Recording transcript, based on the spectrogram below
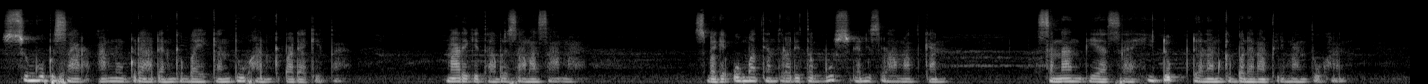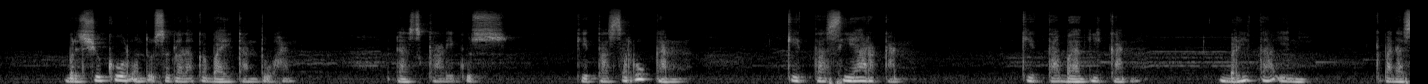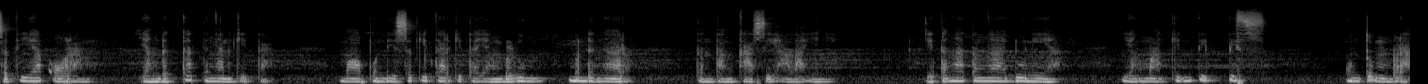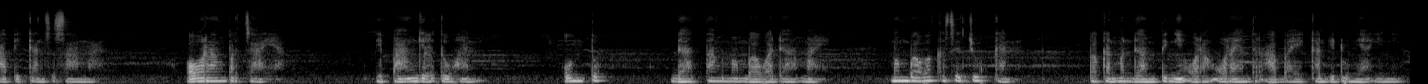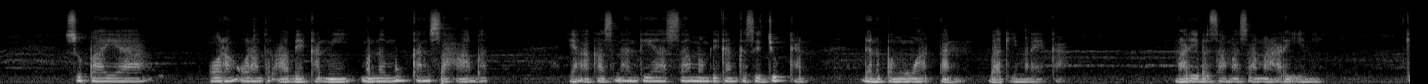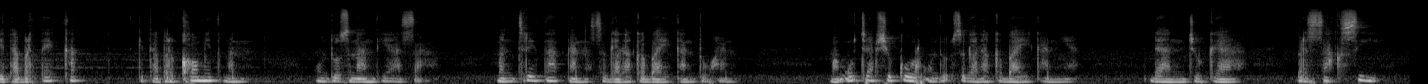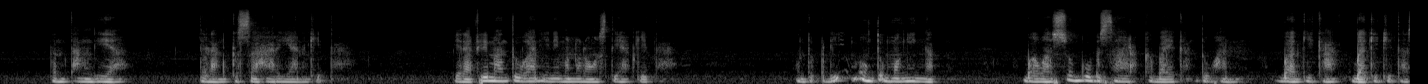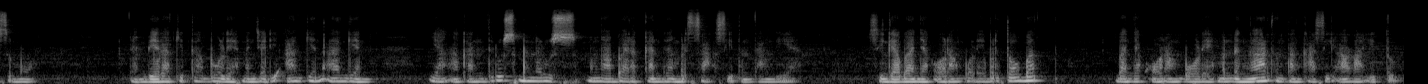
Sungguh besar anugerah dan kebaikan Tuhan kepada kita. Mari kita bersama-sama sebagai umat yang telah ditebus dan diselamatkan, senantiasa hidup dalam kebenaran firman Tuhan, bersyukur untuk segala kebaikan Tuhan, dan sekaligus kita serukan, kita siarkan, kita bagikan berita ini kepada setiap orang yang dekat dengan kita maupun di sekitar kita yang belum mendengar tentang kasih Allah ini. Di tengah-tengah dunia yang makin tipis untuk memperhatikan sesama. Orang percaya dipanggil Tuhan untuk datang membawa damai, membawa kesejukan, bahkan mendampingi orang-orang yang terabaikan di dunia ini, supaya orang-orang terabaikan ini menemukan sahabat yang akan senantiasa memberikan kesejukan dan penguatan bagi mereka. Mari bersama-sama hari ini kita bertekad, kita berkomitmen untuk senantiasa menceritakan segala kebaikan Tuhan, mengucap syukur untuk segala kebaikannya, dan juga bersaksi tentang Dia dalam keseharian kita. Bila firman Tuhan ini menolong setiap kita untuk untuk mengingat bahwa sungguh besar kebaikan Tuhan bagi bagi kita semua. Dan biarlah kita boleh menjadi agen-agen yang akan terus-menerus mengabarkan dan bersaksi tentang Dia, sehingga banyak orang boleh bertobat, banyak orang boleh mendengar tentang kasih Allah itu,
